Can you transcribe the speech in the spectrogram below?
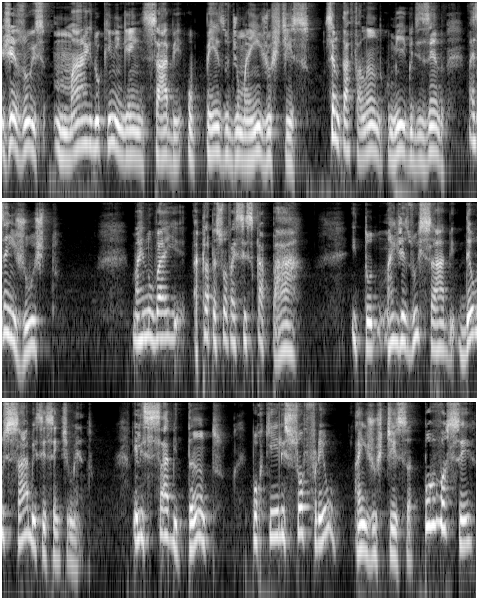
Jesus, mais do que ninguém, sabe o peso de uma injustiça. Você não está falando comigo dizendo, mas é injusto. Mas não vai. Aquela pessoa vai se escapar e tudo. Mas Jesus sabe, Deus sabe esse sentimento. Ele sabe tanto porque ele sofreu a injustiça por você.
